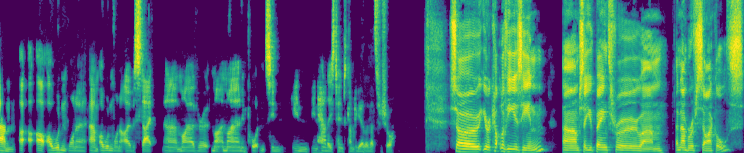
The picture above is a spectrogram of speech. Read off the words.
um, I, I, I, wouldn't want to um, I wouldn't want to overstate uh, my over my, my own importance in in in how these teams come together that's for sure. So you're a couple of years in um, so you've been through um, a number of cycles.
